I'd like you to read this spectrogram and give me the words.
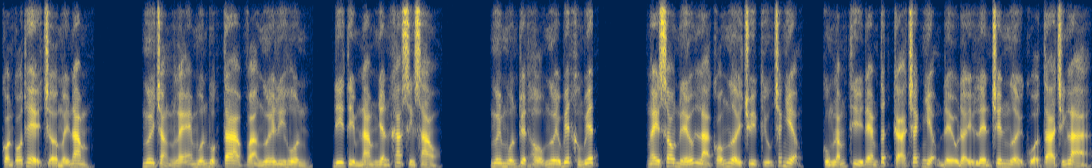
Còn có thể chờ mấy năm? Ngươi chẳng lẽ muốn buộc ta và ngươi ly hôn, đi tìm nam nhân khác sinh sao? Ngươi muốn tuyệt hậu ngươi biết không biết. Ngày sau nếu là có người truy cứu trách nhiệm, cùng lắm thì đem tất cả trách nhiệm đều đẩy lên trên người của ta chính là,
